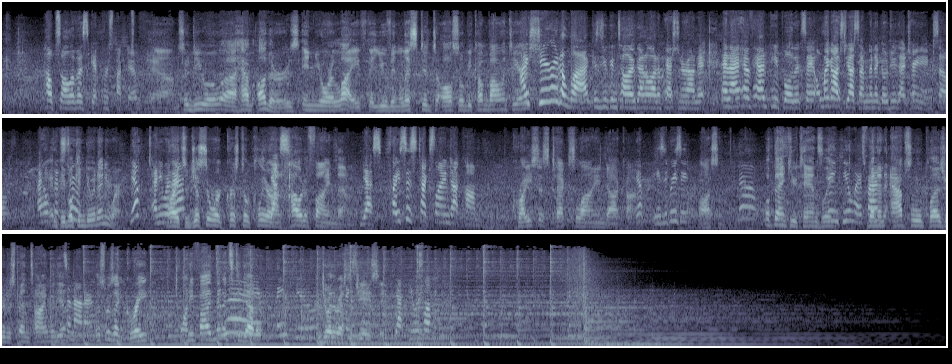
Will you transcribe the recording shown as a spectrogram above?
helps all of us get perspective. Yeah. So do you uh, have others in your life that you've enlisted to also become volunteers? I share it a lot because you can tell I've got a lot of passion around it, and I have had people that say, "Oh my gosh, yes, I'm going to go do that training." So I hope and that's people true. can do it anywhere. Yeah, anywhere All right, so just so we're crystal clear Yes. on how to find them, yes, crisistextline.com. crisistextline.com. Yep, easy breezy. Awesome. Well, thank you, Tansley. Thank you, my It's friend. It's been an absolute pleasure to spend time with you. It's an honor. This was a great 25 minutes Yay, together. Thank you. Enjoy the rest of Thanks. GAC. Yeah, you as well.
